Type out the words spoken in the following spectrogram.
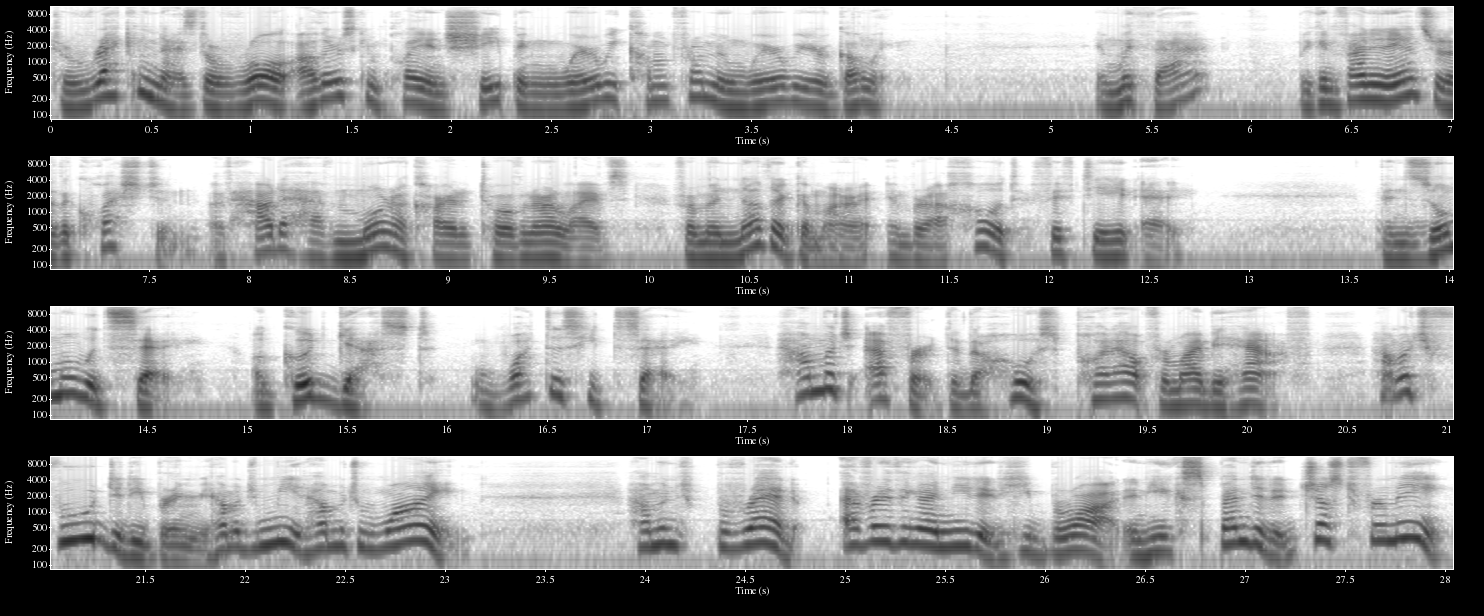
To recognize the role others can play in shaping where we come from and where we are going. And with that, we can find an answer to the question of how to have more Hakarat Tov in our lives from another Gemara in Berachot 58a. Ben Zoma would say, a good guest, what does he say? How much effort did the host put out for my behalf? How much food did he bring me? How much meat? How much wine? How much bread? Everything I needed he brought, and he expended it just for me.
